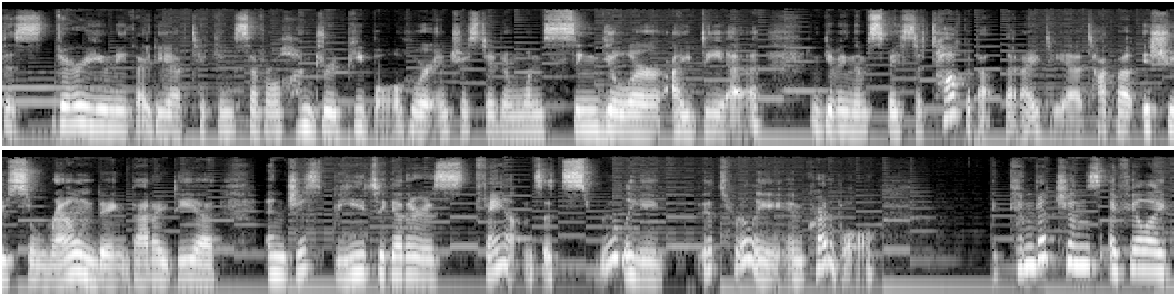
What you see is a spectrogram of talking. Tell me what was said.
this very unique idea of taking several hundred people who are interested in one singular idea and giving them space to talk about that idea, talk about issues surrounding that idea, and just be together as fans. It's really, it's really incredible. Conventions, I feel like,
